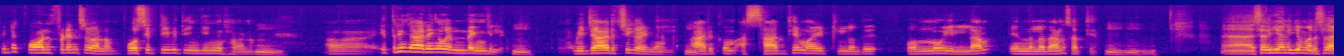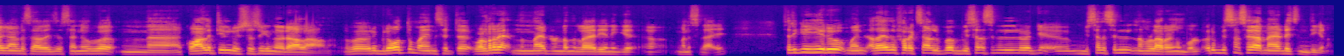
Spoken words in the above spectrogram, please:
പിന്നെ കോൺഫിഡൻസ് വേണം. പോസിറ്റീവ് തിങ്കിങ് വേണം. ഇത്രയും കാര്യങ്ങൾ ഉണ്ടെങ്കിൽ വിചാരിച്ചു കഴിഞ്ഞാൽ ആർക്കും അസാധ്യമായിട്ടുള്ളത് ഒന്നും ഇല്ല എന്നുള്ളതാണ് സത്യം. ശരിക്കും എനിക്ക് മനസ്സിലാക്കാണ്ട് സാധിച്ചു. സനൂപ് ക്വാളിറ്റിയിൽ വിശ്വസിക്കുന്ന ഒരാളാണ് അപ്പോൾ ഒരു ഗ്രോത്ത് മൈൻഡ് സെറ്റ് വളരെ നന്നായിട്ടുണ്ടെന്നുള്ള കാര്യം എനിക്ക് മനസ്സിലായി. ശരിക്കും ഈ ഒരു അതായത് ഫോർ എക്സാമ്പിൾ ഇപ്പോൾ ബിസിനസ്സിൽ ബിസിനസ്സിൽ നമ്മൾ ഇറങ്ങുമ്പോൾ ഒരു ബിസിനസ്സുകാരനായിട്ട് ചിന്തിക്കണം.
